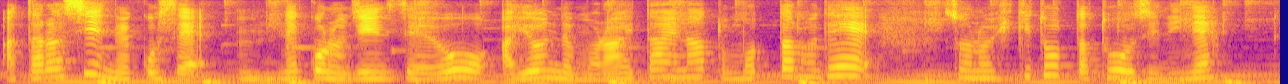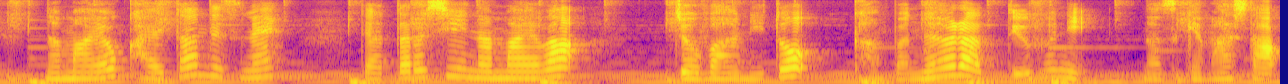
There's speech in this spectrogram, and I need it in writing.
新しい猫背、うん、猫の人生を歩んでもらいたいなと思ったのでその引き取った当時にね名前を変えたんですね。で新しい名前はジョバンニとカンパネーラっていう風に名付けました、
